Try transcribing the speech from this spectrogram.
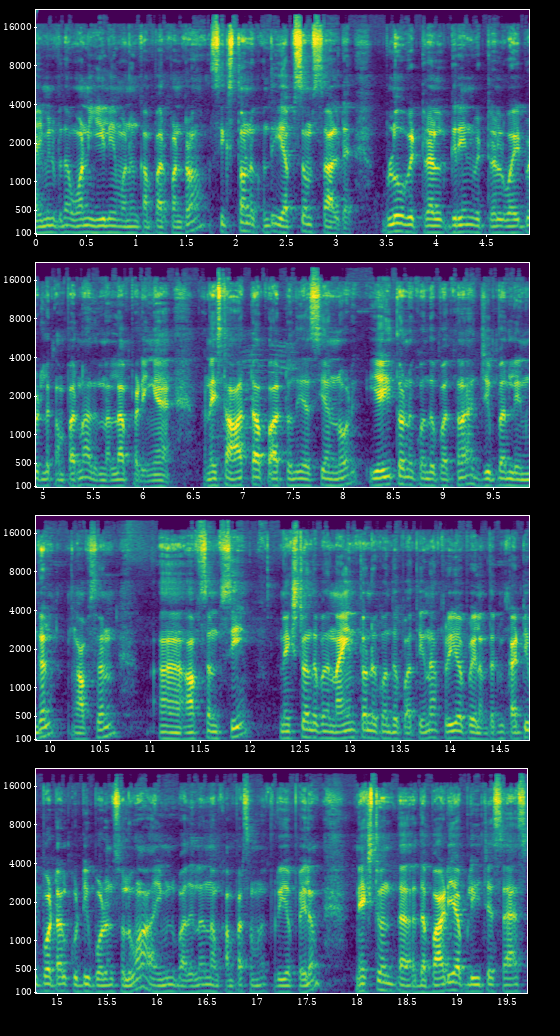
ஐ மீன் பார்த்தா ஒன் ஈலியம் ஒன்று கம்பேர் பண்ணுறோம் சிக்ஸ்த் ஒனுக்கு வந்து எப்சம் சால்ட்டு ப்ளூ விட்ரல் க்ரீன் விட்ரல் ஒயிட் விட்ரல் கம்பேர்னா அது நல்லா படிங்க. நெக்ஸ்ட் ஆர்ட் ஆஃப் ஆர்ட் வந்து எஸ்சியன் நோட் எயித் ஒனுக்கு வந்து பார்த்தோன்னா ஜிப்பர்லின்கள் ஆப்ஷன் ஆப்ஷன் சி நெக்ஸ்ட் வந்து பார்த்தீங்கன்னா நைன்த் ஒனுக்கு வந்து பார்த்தீங்கன்னா பிரிய பைலம் தட் கட்டி போட்டால் குட்டி போடுன்னு சொல்லுவோம். ஐ மீன் அதெல்லாம் நம்ம கம்பேர் பண்ண பிரிய பைலம் நெக்ஸ்ட் வந்து the body of leeches has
